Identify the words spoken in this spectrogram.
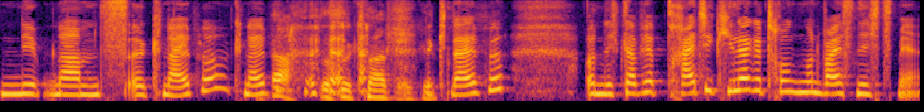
Ne namens äh, Kneipe. Kneipe. Ja, das ist eine Kneipe, okay. eine Kneipe. Und ich glaube, ich habe drei Tequila getrunken und weiß nichts mehr.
